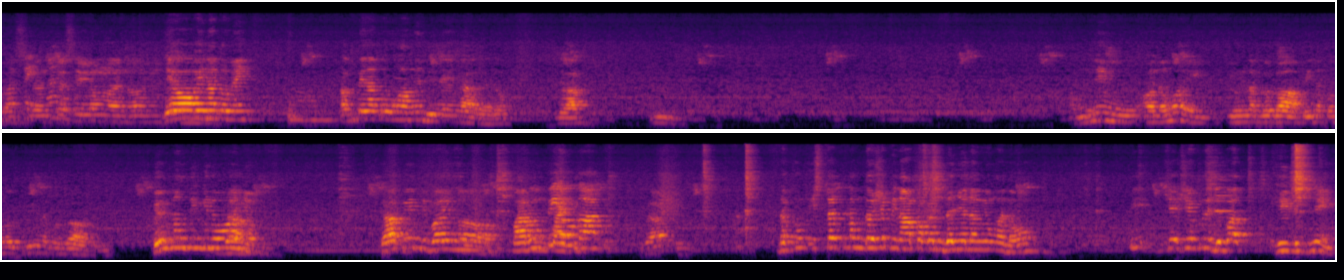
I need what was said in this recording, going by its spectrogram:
Mas yun kasi yung ano, yung... Hindi, okay na to, mate. Oo. Pag pinatungan mo, hindi na yung gagalaw. Di ba? Hmm. Ano na yung, ano mo eh, yung nagagapi, napanood ko yung nagagapi. Ganun lang din ginawa Gapi. niyo. Gapi yun, di ba? Yung Oo. parang Yung pero gapit. Grabe. Nag-start lang daw siya, pinapaganda niya lang yung ano. Si- si- Siyempre, di ba, hilig niya eh.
